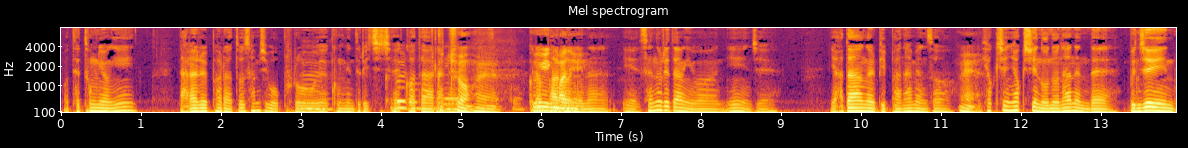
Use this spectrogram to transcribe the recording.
뭐 대통령이 나라를 팔아도 35%의 음. 국민들이 지지할 거다라는 네. 그렇죠. 예. 그 그런. 발언이나 예 새누리당 의원이 이제 야당을 비판하면서 예. 혁신 혁신 운운하는데 문재인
